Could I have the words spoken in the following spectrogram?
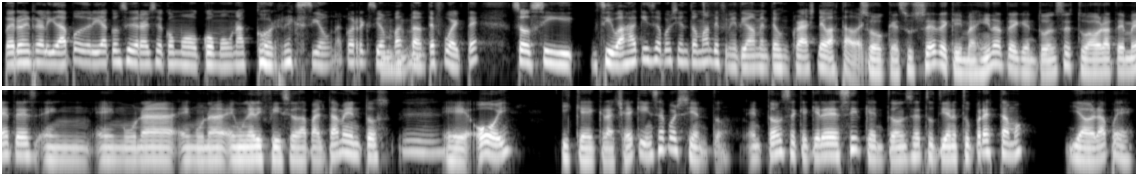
pero en realidad podría considerarse como, como una corrección, una corrección bastante fuerte. So, si, si baja 15% más, definitivamente es un crash devastador. So, ¿qué sucede? Que imagínate que entonces tú ahora te metes en, en, una, en, una, en un edificio de apartamentos Mm. eh, hoy y que crashé 15%. Entonces, ¿qué quiere decir? Que entonces tú tienes tu préstamo y ahora pues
